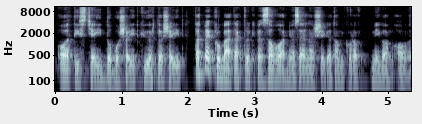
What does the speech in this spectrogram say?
altisztjeit, dobosait, kürtöseit. Tehát megpróbálták tulajdonképpen zavarni az ellenséget, amikor a, még a, a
